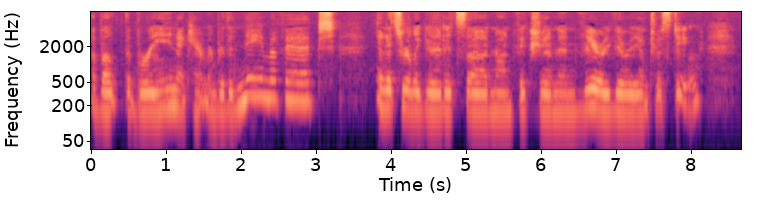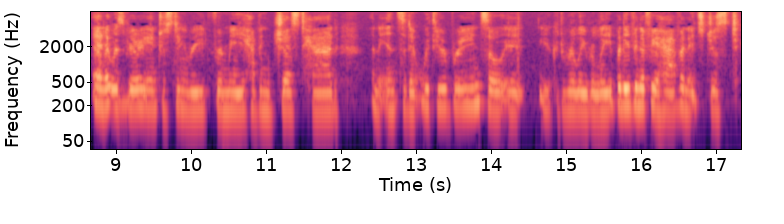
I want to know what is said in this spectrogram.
about the brain. I can't remember the name of it, and it's really good. It's uh, nonfiction and very, very interesting. And it was very interesting read for me, having just had an incident with your brain, so it you could really relate. But even if you haven't, it's just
